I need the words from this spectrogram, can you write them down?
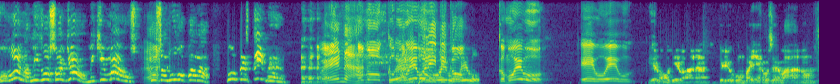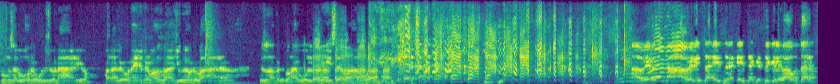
Oh, hola, amigos, soy yo, Mickey Mouse. Ah. Un saludo para un streamer. Buena. Como, Evo. político. Evo, Evo. Como Evo. Evo, Evo. Hermanos y hermanas, queridos compañeros, hermanos, un saludo revolucionario para Leonel, hermanos, para Junior Urbana. Es una persona golpiza, hermano. A ver, a, a ver esta, esta, esta que sé que le va a gustar.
